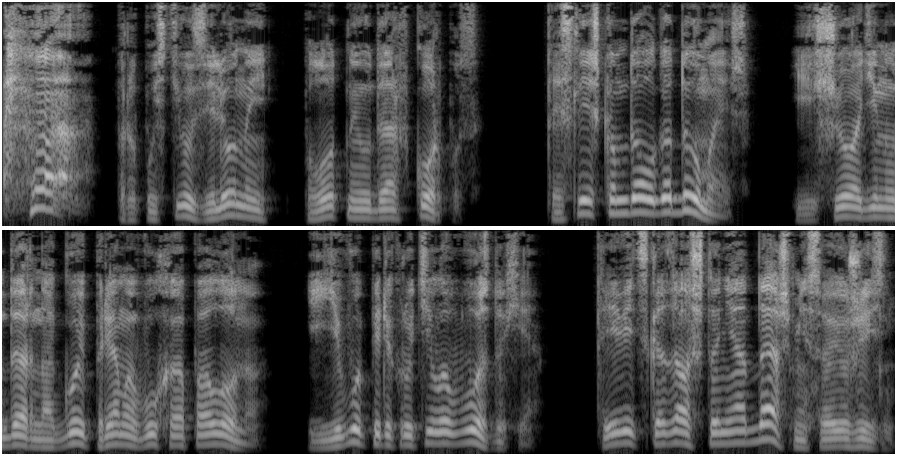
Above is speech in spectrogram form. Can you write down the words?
«Ха!» – пропустил зеленый, плотный удар в корпус. «Ты слишком долго думаешь!» Еще один удар ногой прямо в ухо Аполлону, и его перекрутило в воздухе. «Ты ведь сказал, что не отдашь мне свою жизнь!»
